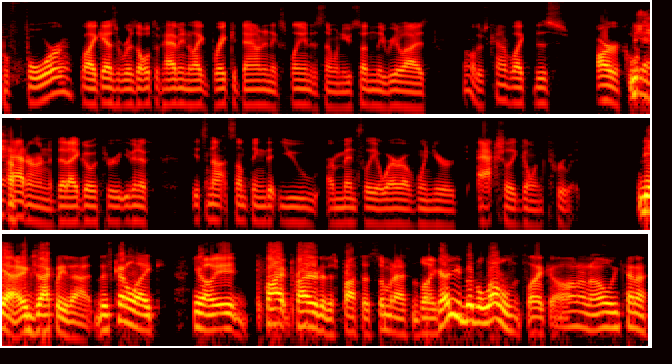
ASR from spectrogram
before, like as a result of having to like break it down and explain it to someone? You suddenly realized, oh, there's kind of like this arc or yeah. pattern that I go through, even if it's not something that you are mentally aware of when you're actually going through it. Yeah, exactly that. It's kind of like you know, it, prior, prior to this process, someone asks, "It's like, how do you build the levels?" It's like, oh, I don't know. We kind of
